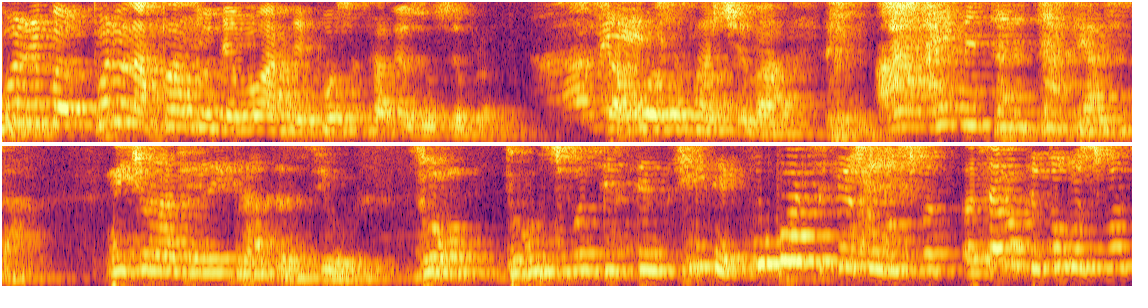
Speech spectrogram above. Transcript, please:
Până, până la patul de moarte poți să salvezi un suflet. Amen. Sau poți să faci ceva. Ai mentalitatea asta. Niciodată nu e prea târziu. Duhul Sfânt este în tine. Cum poate să fie Duhul Sfânt? Înseamnă că Duhul Sfânt...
